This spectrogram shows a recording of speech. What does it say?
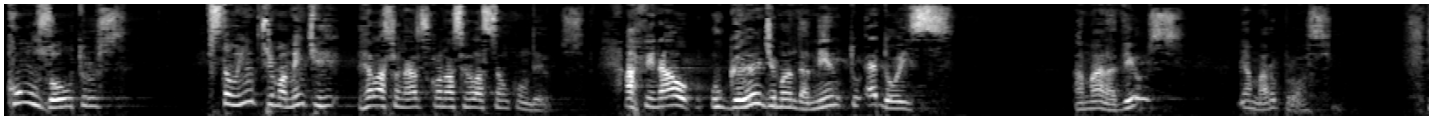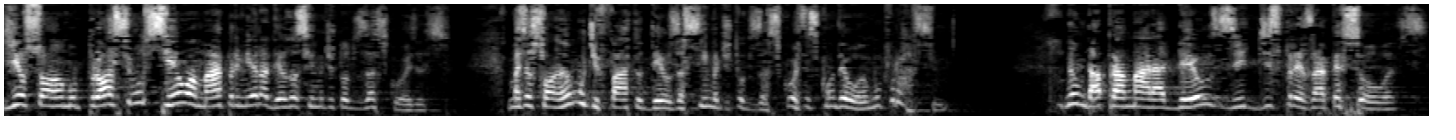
com os outros estão intimamente relacionadas com a nossa relação com Deus. Afinal, o grande mandamento é dois: amar a Deus e amar o próximo. E eu só amo o próximo se eu amar primeiro a Deus acima de todas as coisas. Mas eu só amo de fato Deus acima de todas as coisas quando eu amo o próximo. Não dá para amar a Deus e desprezar pessoas.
